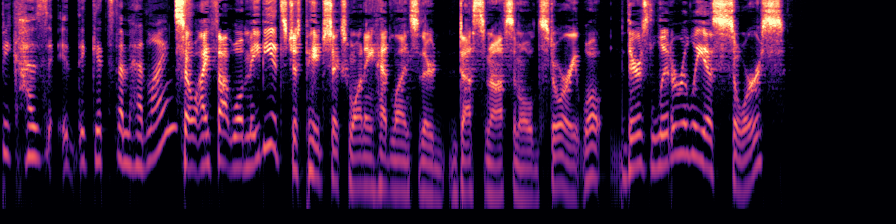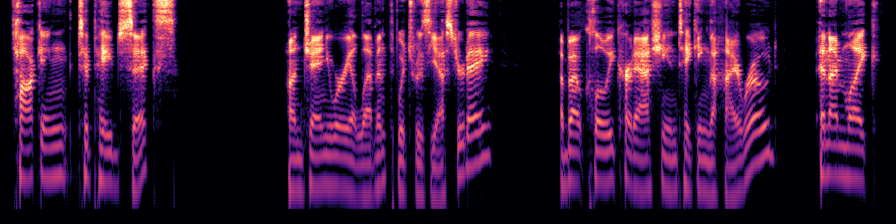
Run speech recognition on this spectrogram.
Because it, it gets them headlines. So I thought, well, maybe it's just page six wanting headlines so they're dusting off some old story. Well, there's literally a source talking to page six on January 11th, which was yesterday, about Khloe Kardashian taking the high road. And I'm like,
